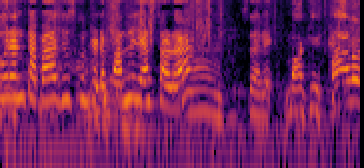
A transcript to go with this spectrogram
ఊరంతా బాగా చూసుకుంటాడా? పనులు చేస్తాడా? సరే. మాకు ఈ కాలం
